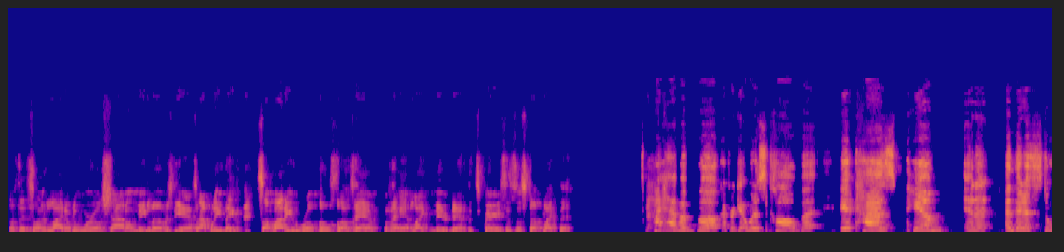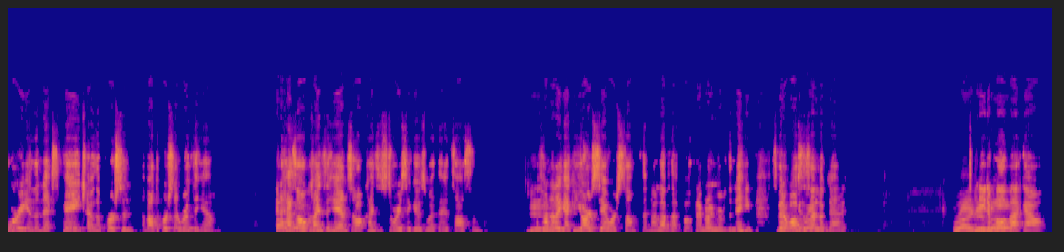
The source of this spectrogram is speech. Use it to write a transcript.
What's that song? Light of the world, shine on me. Love is the answer. I believe they somebody who wrote those songs have, have had like near death experiences and stuff like that. I have a book. I forget what it's called, but it has hymn in it, and then a story in the next page of the person about the person that wrote the hymn. And it has all kinds of hymns and all kinds of stories that goes with it. It's awesome. Yeah. I found it like, like a yard sale or something. I love that book. I don't remember the name. It's been a while since I looked at it. Right. I need to pull uh, it back out.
